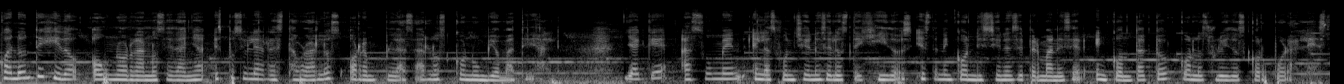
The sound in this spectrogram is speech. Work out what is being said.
Cuando un tejido o un órgano se daña, es posible restaurarlos o reemplazarlos con un biomaterial, ya que asumen en las funciones de los tejidos y están en condiciones de permanecer en contacto con los fluidos corporales.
